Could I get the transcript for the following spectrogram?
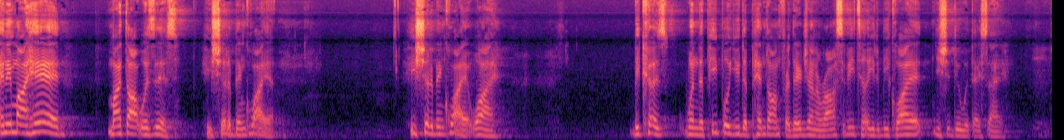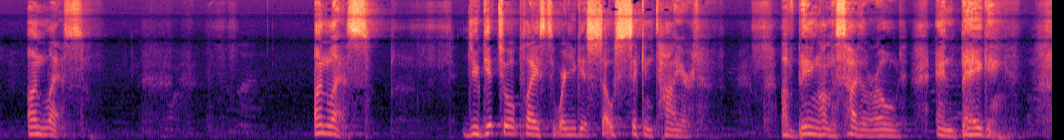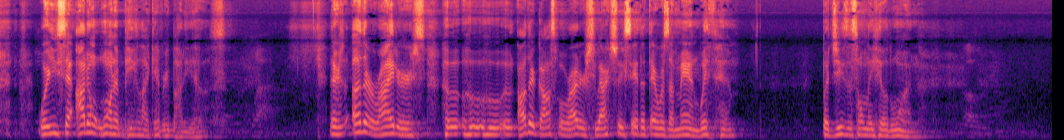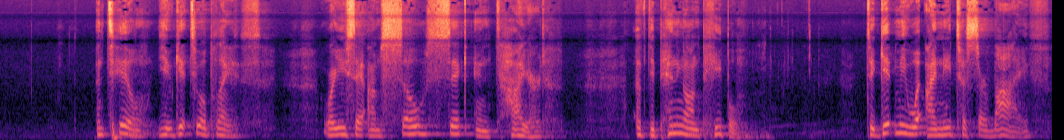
And in my head, my thought was this he should have been quiet. He should have been quiet. Why? Because when the people you depend on for their generosity tell you to be quiet, you should do what they say. Unless unless you get to a place to where you get so sick and tired of being on the side of the road and begging, where you say, I don't want to be like everybody else. There's other writers who, who, who, other gospel writers who actually say that there was a man with him, but Jesus only healed one. Until you get to a place where you say, I'm so sick and tired of depending on people to get me what I need to survive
